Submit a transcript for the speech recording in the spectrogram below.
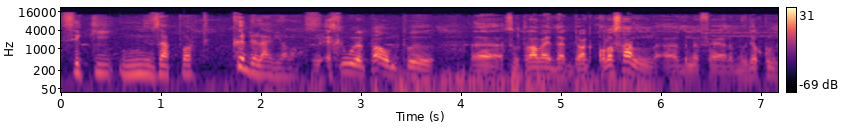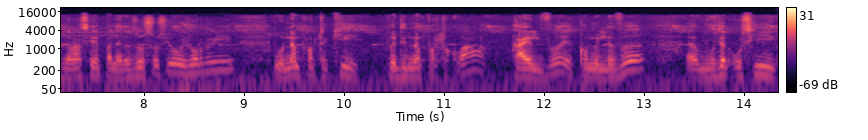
ce qui nous apporte que de la violence. Est-ce que vous n'êtes pas un peu... Euh, ce travail doit être colossal euh, de le faire? Vous êtes concurrencé par les réseaux sociaux aujourd'hui, où n'importe qui peut dire n'importe quoi, quand il veut et comme il le veut. Euh, vous êtes aussi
